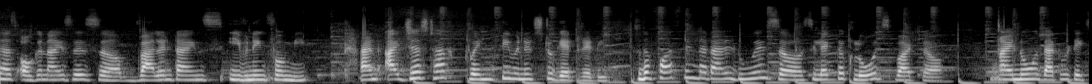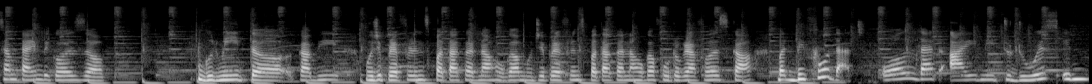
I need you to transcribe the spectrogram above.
has organise this valentine's evening for me and I just have twenty minutes to get ready so the first thing that I do is select the clothes but I know that will take some time because Gurmeet का भी मुझे प्रेफरेंस पता करना होगा, मुझे प्रेफरेंस पता करना होगा फोटोग्राफर्स का। But before that all that I need to do is in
